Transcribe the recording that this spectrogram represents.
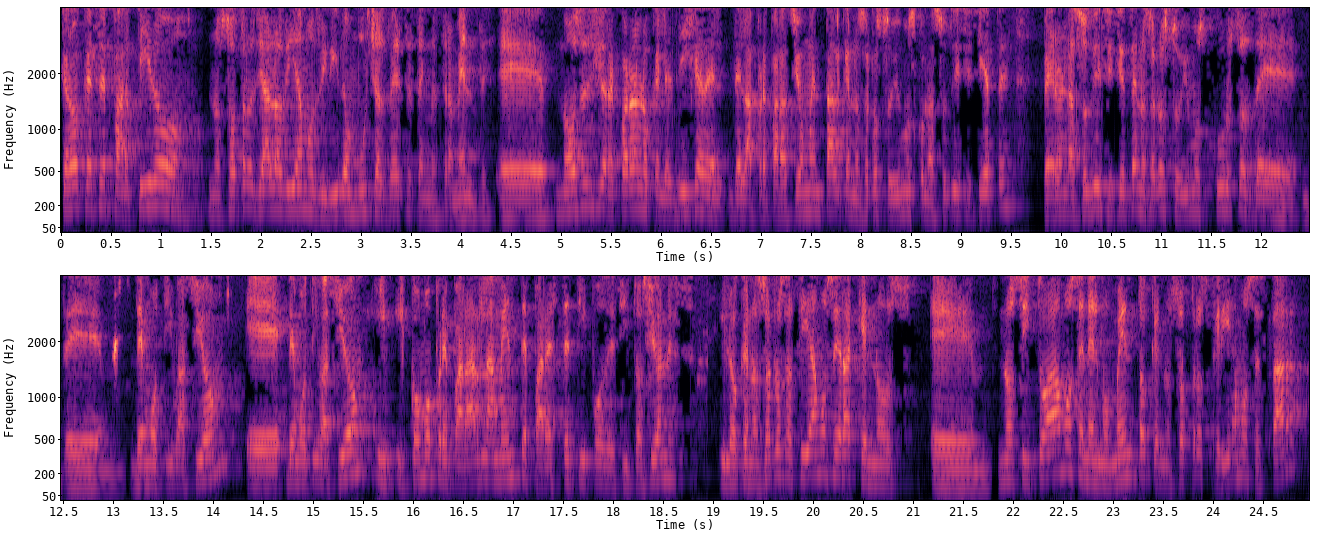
creo que ese partido nosotros ya lo habíamos vivido muchas veces en nuestra mente. Eh, no sé si se recuerdan lo que les dije de, de, la preparación mental que nosotros tuvimos con la sub-17, pero en la sub-17 nosotros tuvimos cursos de, de, de motivación, eh, de motivación y, y cómo preparar la mente para este tipo de situaciones. Y lo que nosotros hacíamos era que nos, eh, nos situábamos en el momento que nosotros queríamos estar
